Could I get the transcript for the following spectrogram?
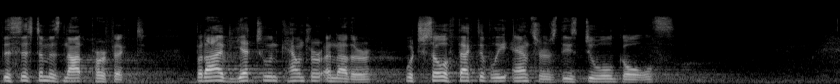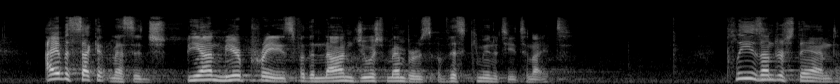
this system is not perfect, but I have yet to encounter another which so effectively answers these dual goals. I have a second message beyond mere praise for the non Jewish members of this community tonight. Please understand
